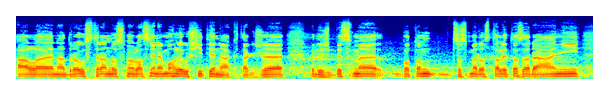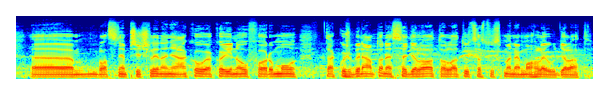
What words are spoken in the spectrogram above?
ale na druhou stranu jsme vlastně nemohli ušít jinak. Takže když bychom potom, co jsme dostali to zadání, eh, vlastně přišli na nějakou jako jinou formu, tak už by nám to nesedělo a tohle tu cestu jsme nemohli udělat.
